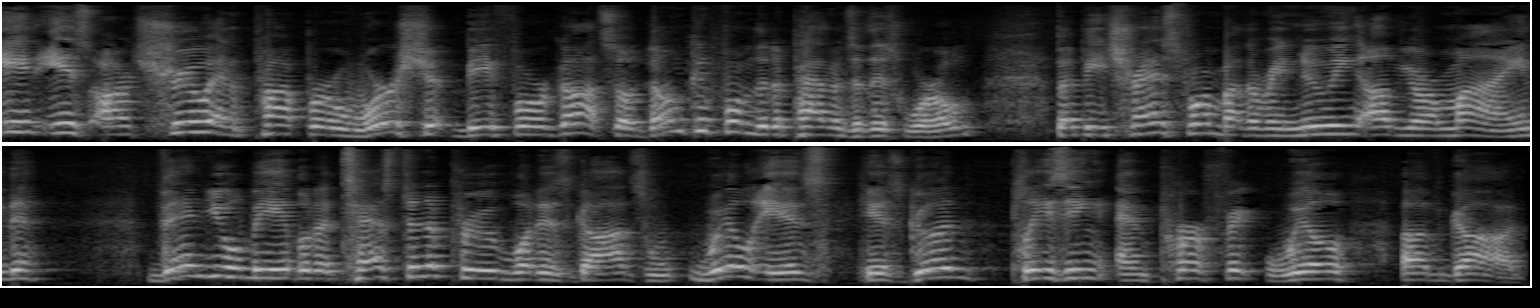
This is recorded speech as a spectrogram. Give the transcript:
it is our true and proper worship before God. So don't conform to the patterns of this world, but be transformed by the renewing of your mind. Then you will be able to test and approve what is God's will is, His good, pleasing, and perfect will of God.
